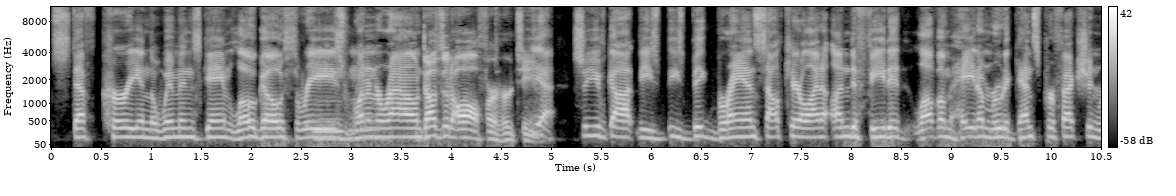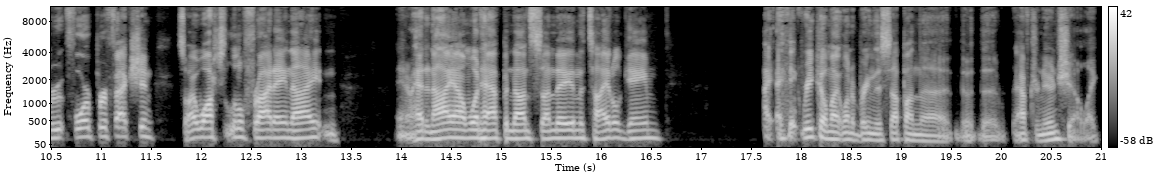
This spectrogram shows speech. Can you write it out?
Steph Curry in the women's game, logo 3s Mhm. running around. does it all for her team. Yeah. So you've got these these big brands, South Carolina undefeated, love them, hate them, root against perfection, root for perfection. So I watched a little Friday night and you know had an eye on what happened on Sunday in the title game. I, I think Rico might want to bring this up on the, the the afternoon show. Like,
